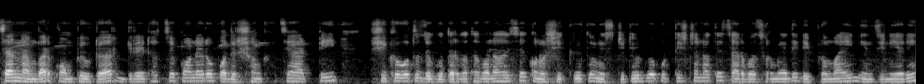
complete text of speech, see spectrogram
চার নাম্বার, কম্পিউটার। গ্রেড হচ্ছে পনেরো, পদের সংখ্যা আছে আটটি। শিক্ষাগত যোগ্যতার কথা বলা হয়েছে, কোনো স্বীকৃত ইনস্টিটিউট বা প্রতিষ্ঠান হতে চার বছর মেয়াদী ডিপ্লোমা ইন ইঞ্জিনিয়ারিং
